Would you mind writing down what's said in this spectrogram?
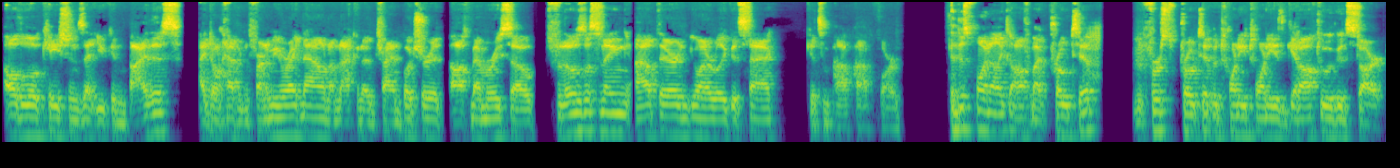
all the locations that you can buy this. I don't have it in front of me right now, and I'm not going to try and butcher it off memory. So, for those listening out there and you want a really good snack, get some pop popcorn. At this point, I like to offer my pro tip. The first pro tip of 2020 is get off to a good start.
